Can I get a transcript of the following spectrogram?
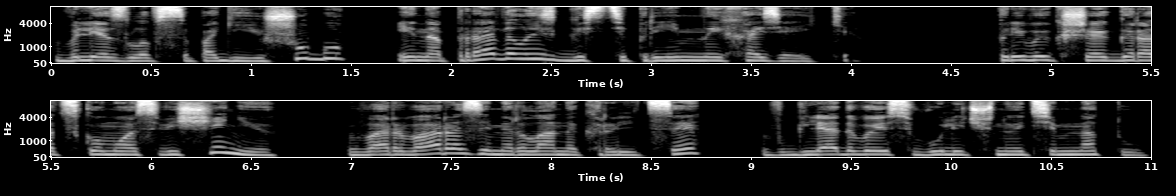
влезла в сапоги и шубу и направилась к гостеприимной хозяйке. Привыкшая к городскому освещению, Варвара замерла на крыльце, вглядываясь в уличную темноту.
